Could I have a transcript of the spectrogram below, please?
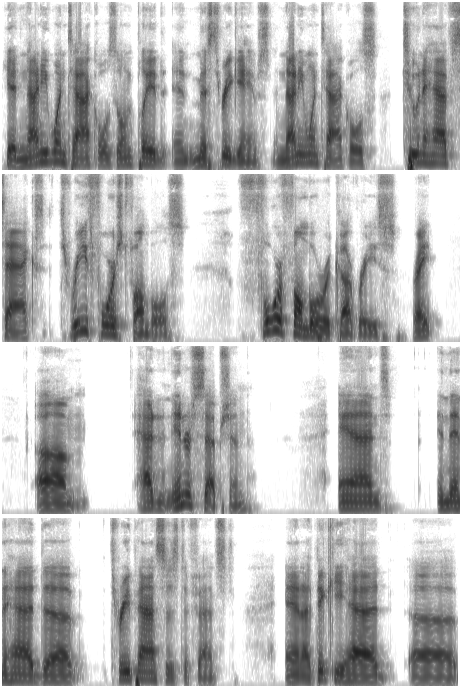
he had 91 tackles, only played and missed three games, 91 tackles, two and a half sacks, three forced fumbles, four fumble recoveries, right? Um, mm had an interception, and and then had uh, three passes defensed, and I think he had. Uh,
